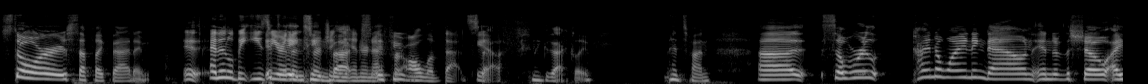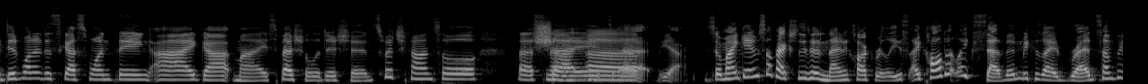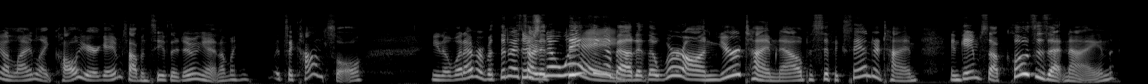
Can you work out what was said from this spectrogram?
stores, stuff like that. I it And it'll be easier than searching the internet if for you- all of that stuff. Yeah. stuff. exactly. It's fun. Uh, so we're kind of winding down. End of the show. I did want to discuss one thing. I got my special edition Switch console. Last Shut night. Uh, yeah. So my GameStop actually did a nine o'clock release. I called it like seven because I had read something online like call your GameStop and see if they're doing it. And I'm like, it's a console, you know, whatever. But then I There's started no thinking about it that we're on your time now, Pacific Standard Time, and GameStop closes at nine.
